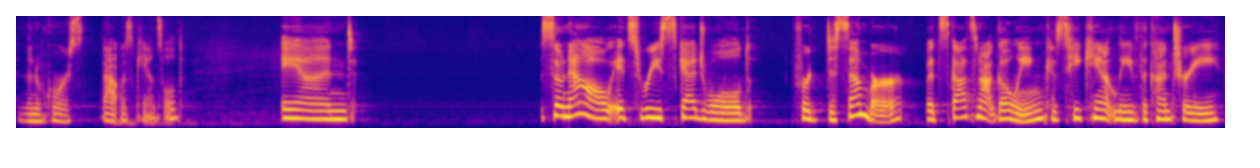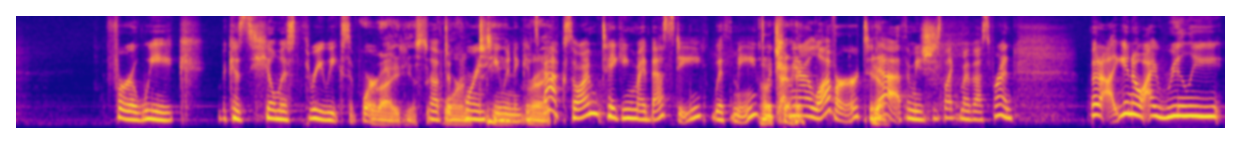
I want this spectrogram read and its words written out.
and then of course that was canceled. And so now it's rescheduled for December, but Scott's not going because he can't leave the country for a week because he'll miss three weeks of work. Right, he has to He'll have to quarantine when he gets right. back. So I'm taking my bestie with me, which I mean, I love her to Yeah. death. I mean, she's like my best friend. But, uh, you know, I really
